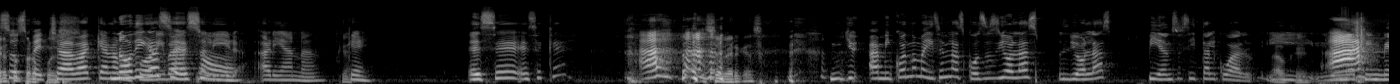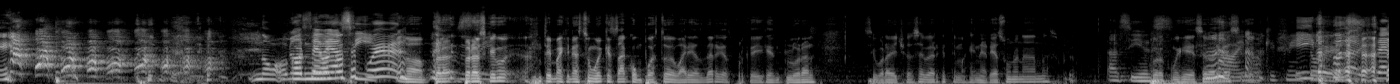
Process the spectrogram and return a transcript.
concierto, pero pues sospechaba que a lo No mejor digas iba a eso. salir Ariana. ¿Qué? ¿Qué? ¿Ese, ¿Ese qué? ese vergas. Yo- a mí cuando me dicen las cosas, yo las, yo las pienso así tal cual. Y Ah, Ah. imaginé. no, No se conmigo ve no así. se puede. No, pero, pero es que te imaginaste un güey que estaba compuesto de varias vergas, porque dije en plural. Si hubiera dicho ese verga, te imaginarías uno nada más. Pero, Así es. pero como dije, ese verga. Ay, no, qué Y feito no, eres.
